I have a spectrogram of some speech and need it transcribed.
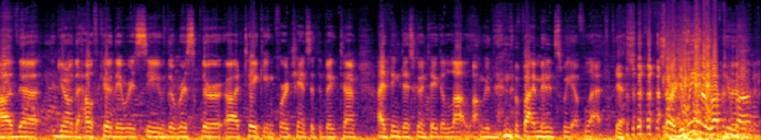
uh, the you know the health care they receive, the risk they're uh, taking for a chance at the big time, I think that's going to take a lot longer than the five minutes we have left. Yes. Sorry, did we interrupt you, Bob?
